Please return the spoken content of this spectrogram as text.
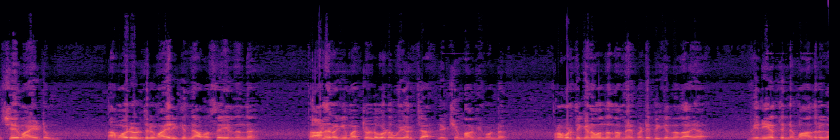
നിശ്ചയമായിട്ടും നാം ഓരോരുത്തരുമായിരിക്കുന്ന അവസ്ഥയിൽ നിന്ന് താണിറങ്ങി മറ്റുള്ളവരുടെ ഉയർച്ച ലക്ഷ്യമാക്കിക്കൊണ്ട് പ്രവർത്തിക്കണമെന്ന് നമ്മെ പഠിപ്പിക്കുന്നതായ വിനയത്തിന്റെ മാതൃക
